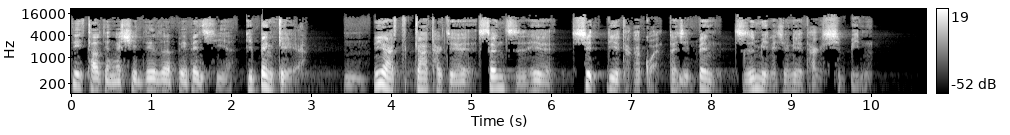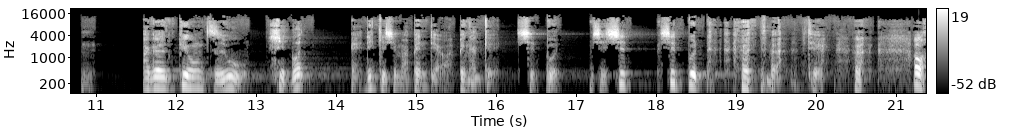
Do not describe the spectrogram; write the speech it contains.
你头顶个失，你个变变词啊，伊变假啊，嗯，你若刚读一个生殖，迄个释你也读较悬，但是变殖民的时候你也读失民，嗯，那个譬如讲植物。食物，诶，你其实嘛变调啊，变较假，植物。毋是释。是不，对，哦，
